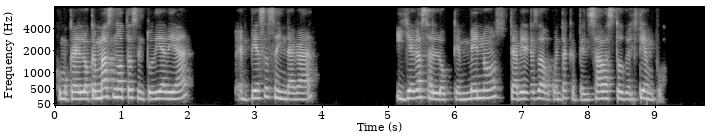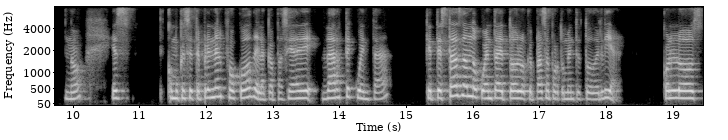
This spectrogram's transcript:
Como que lo que más notas en tu día a día, empiezas a indagar y llegas a lo que menos te habías dado cuenta que pensabas todo el tiempo, ¿no? Es como que se te prende el foco de la capacidad de darte cuenta que te estás dando cuenta de todo lo que pasa por tu mente todo el día. Con los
